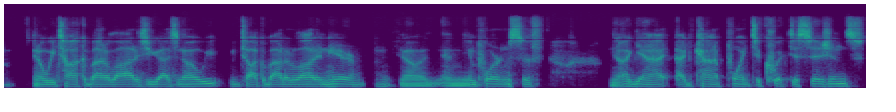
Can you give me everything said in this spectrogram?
you know, we talk about a lot, as you guys know, we, we talk about it a lot in here, you know, and, and the importance of, you know, again, I, would kind of point to quick decisions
